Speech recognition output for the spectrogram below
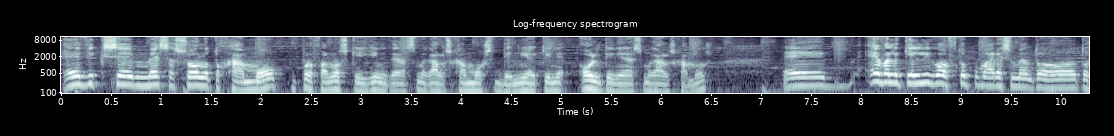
έδειξε μέσα σε όλο το χαμό που προφανώς και γίνεται ένας μεγάλος χαμός στην ταινία και είναι όλη η ταινία ένας μεγάλος χαμός ε, έβαλε και λίγο αυτό που μου αρέσει με το, το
